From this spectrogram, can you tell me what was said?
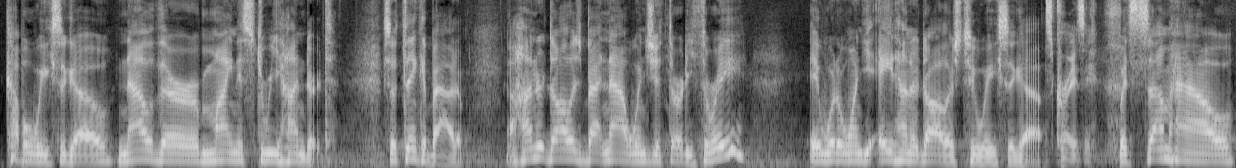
a couple weeks ago. Now they're minus 300. So think about it. $100 bet now wins you 33. It would have won you $800 two weeks ago. It's crazy. But somehow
